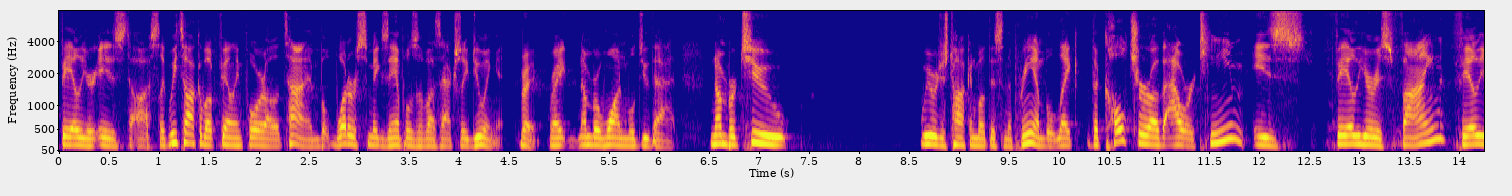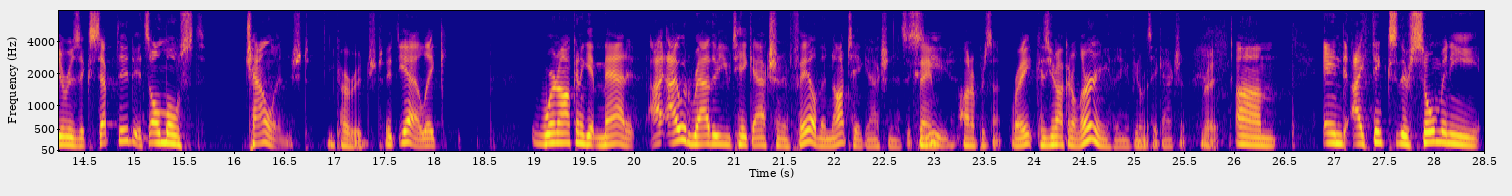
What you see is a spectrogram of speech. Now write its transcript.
failure is to us. Like we talk about failing forward all the time, but what are some examples of us actually doing it? Right. Right. Number one, we'll do that. Number two, we were just talking about this in the preamble. Like the culture of our team is failure is fine, failure is accepted. It's almost challenged. Encouraged. It, yeah, like we're not going to get mad at. I, I would rather you take action and fail than not take action and succeed 100%. right? Because you're not going to learn anything if you don't take action. Right. Um, and I think there's so many,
